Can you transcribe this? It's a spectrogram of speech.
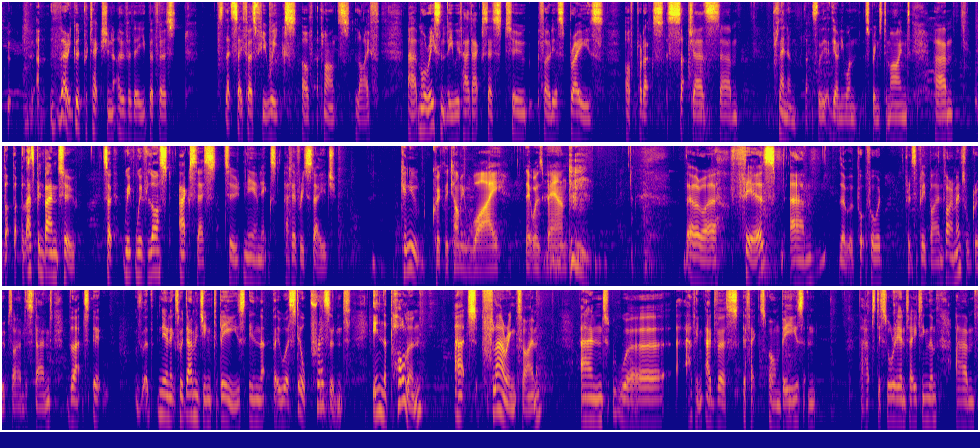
very good protection over the, the first let's say, first few weeks of a plant's life. Uh, more recently, we've had access to foliar sprays of products such as um, Plenum. That's the, the only one that springs to mind. Um, but, but, but that's been banned too. So we've, we've lost access to neonics at every stage. Can you quickly tell me why it was banned? There were fears um, that were put forward principally by environmental groups, I understand, that, it, neonics were damaging to bees in that they were still present in the pollen at flowering time and were having adverse effects on bees and perhaps disorientating them. Um,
